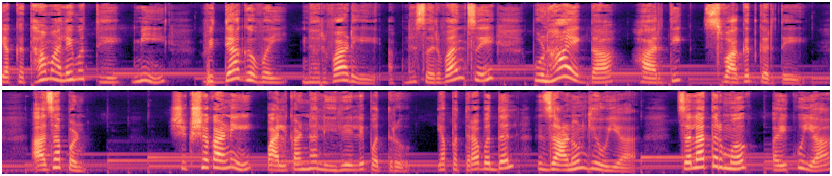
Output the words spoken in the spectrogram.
या कथामालेमध्ये मी विद्या गवई नरवाडे आपल्या सर्वांचे पुन्हा एकदा हार्दिक स्वागत करते. आज आपण शिक्षकांनी पालकांना लिहिलेले पत्र या पत्राबद्दल जाणून घेऊया. चला तर मग ऐकूया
